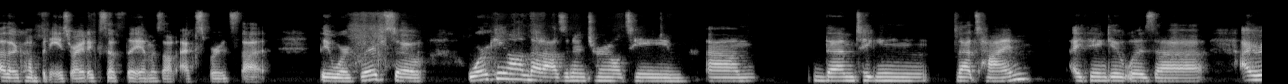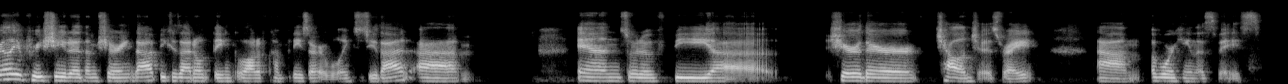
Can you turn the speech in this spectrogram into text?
other companies, right? Except the Amazon experts that they work with. So, working on that as an internal team, um, them taking that time, I think it was. Uh, I really appreciated them sharing that because I don't think a lot of companies are willing to do that um, and sort of be uh, share their challenges, right, um, of working in this space.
